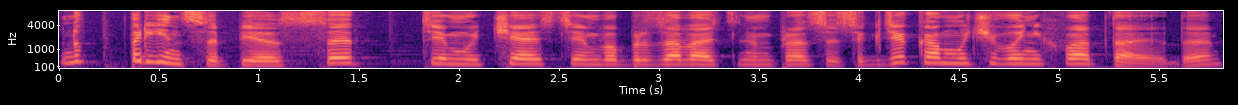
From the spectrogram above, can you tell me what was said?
Ну, в принципе, с этим участием в образовательном процессе, где кому чего не хватает, да?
